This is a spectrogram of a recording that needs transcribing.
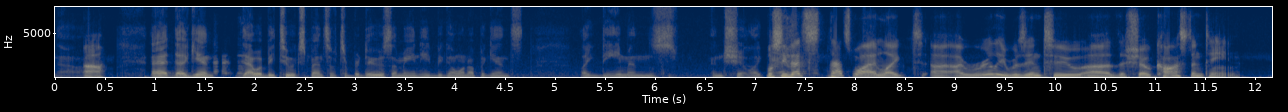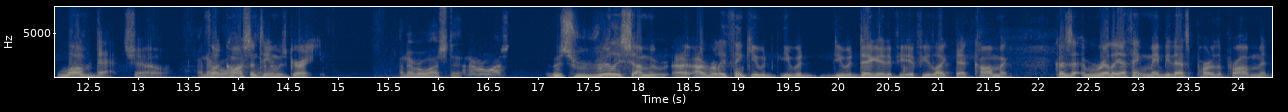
no? Ah, And again, that would be too expensive to produce. I mean, he'd be going up against like demons and shit like well, that. see, that's that's why I liked. Uh, I really was into uh, the show Constantine. Loved that show. I I thought Constantine it. was great. I never watched it. I never watched it It was really. I mean, I I really think you would you would you would dig it if you if you liked that comic, because really I think maybe that's part of the problem. It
